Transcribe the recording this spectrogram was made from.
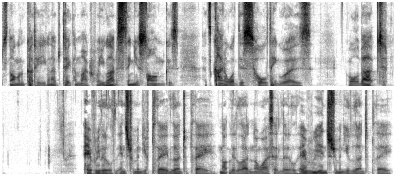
it's not going to cut it. You're going to have to take that microphone. You're going to have to sing your song because that's kind of what this whole thing was all about every little instrument you've played, learned to play, not little, I don't know why I said little, every instrument you've learned to play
